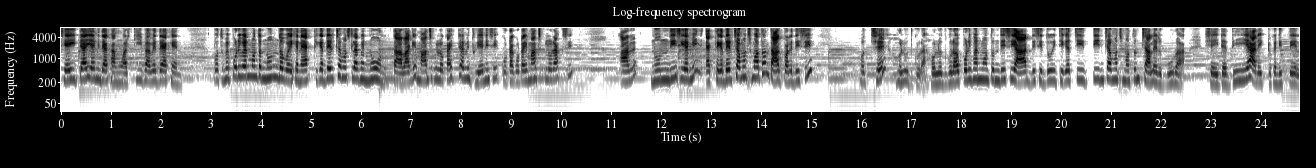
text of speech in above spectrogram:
সেইটাই আমি দেখামু আর কীভাবে দেখেন। প্রথমে পরিমাণ মতো নুন দেবো, এখানে এক থেকে দেড় চামচ লাগবে নুন। তার আগে মাছগুলো কাটতে আমি ধুয়ে নিছি, কোটা কোটায় মাছগুলো রাখছি। আর নুন দিয়েছি আমি এক থেকে দেড় চামচ মতন, তারপরে দিছি হচ্ছে হলুদ গুঁড়া। হলুদ গুঁড়াও পরিমাণ মতন দিছি, আর দিছি দুই থেকে তিন চামচ মতন চালের গুঁড়া। সেইটা দিয়ে আর একটুখানি তেল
